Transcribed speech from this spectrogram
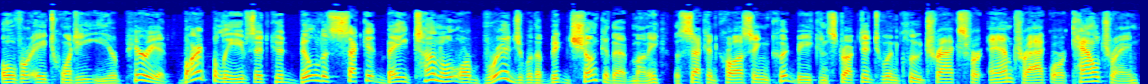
over a 20 year period. BART believes it could build a second Bay tunnel or bridge with a big chunk of that money. The second crossing could be constructed to include tracks for Amtrak or Caltrain.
